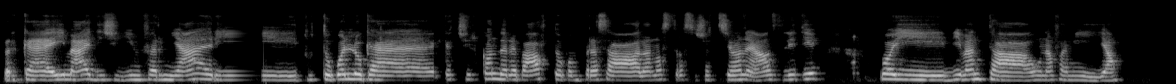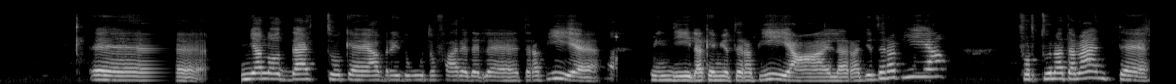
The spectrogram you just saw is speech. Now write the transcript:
perché i medici, gli infermieri, tutto quello che, che circonda il reparto, compresa la nostra associazione Asliti, poi diventa una famiglia. Eh, mi hanno detto che avrei dovuto fare delle terapie, quindi la chemioterapia e la radioterapia. Fortunatamente,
